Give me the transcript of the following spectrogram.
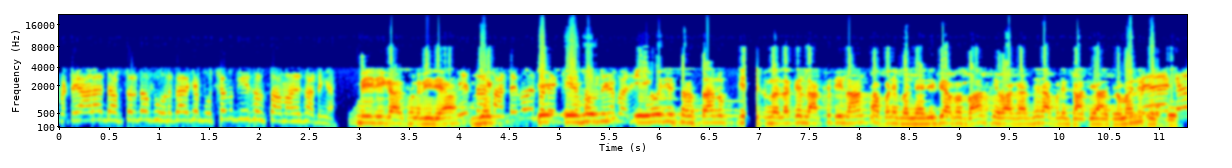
ਪਟਿਆਲੇ ਦਫ਼ਤਰ ਤੋਂ ਫੋਨ ਕਰਕੇ ਪੁੱਛੋ ਵੀ ਕੀ ਸੰਸਥਾਵਾਂ ਨੇ ਸਾਡੀਆਂ। ਮੇਰੀ ਗੱਲ ਸੁਣ ਵੀਰਿਆ ਇਹ ਇਹੋ ਜੀ ਸੰਸਥਾ ਨੂੰ ਮਤਲਬ ਕਿ ਲੱਖ ਦੀ ਲਾਂਤ ਆਪਣੇ ਬੰਦਿਆਂ ਦੀ ਵੀ ਆਪਾਂ ਬਾਹਰ ਸੇਵਾ ਕਰਦੇ ਨੇ ਆਪਣੇ ਦਾਦੇ ਆਸ਼ਰਮਾਂ ਦੇ ਮੈਂ ਵਿੱਚ ਕਿਹਾ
